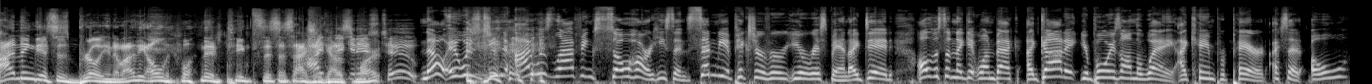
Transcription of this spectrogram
I think this is brilliant. Am I the only one that thinks this is actually kind of think it is smart? too. No, it was Gina. I was laughing so hard. He said, "Send me a picture of her, your wristband." I did. All of a sudden, I get one back. I got it. Your boy's on the way. I came prepared. I said, "Oh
